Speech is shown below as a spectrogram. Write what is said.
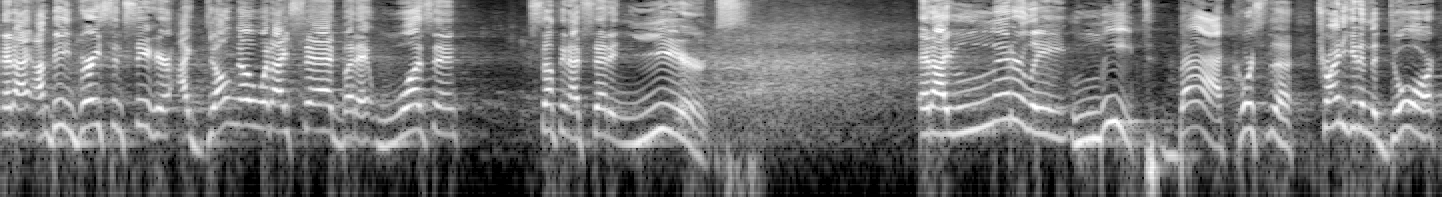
And I, am being very sincere here. I don't know what I said, but it wasn't something I've said in years. And I literally leaped back. Of course, the trying to get in the door.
